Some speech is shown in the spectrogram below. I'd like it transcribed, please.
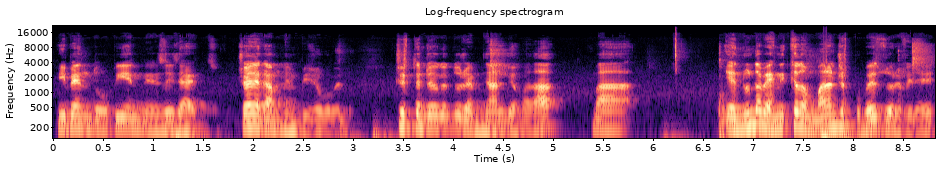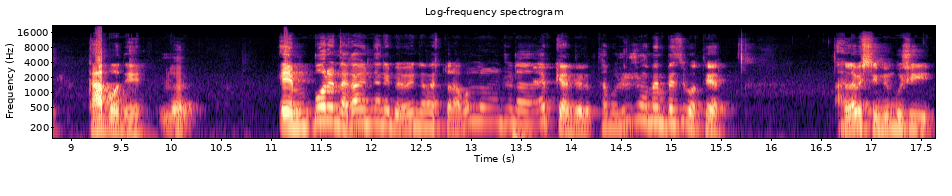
είπεν του πήγαινε ζήτα έτσι. Και δεν έκαμε πίσω κοπέλου. Και ήρθε και του ρε μια άλλη ομάδα, μα εννοούν τα παιχνίδια των μάναντζερς που παίζουν ρε φίλε, κάποτε, Ναι. ε, μπορεί να κάνει μια επιλογή να πάει στον Απόλλωνα και να έπιανε δύο λεπτά από εκεί και να μην παίζει ποτέ. Αλλά από τη στιγμή που έχει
